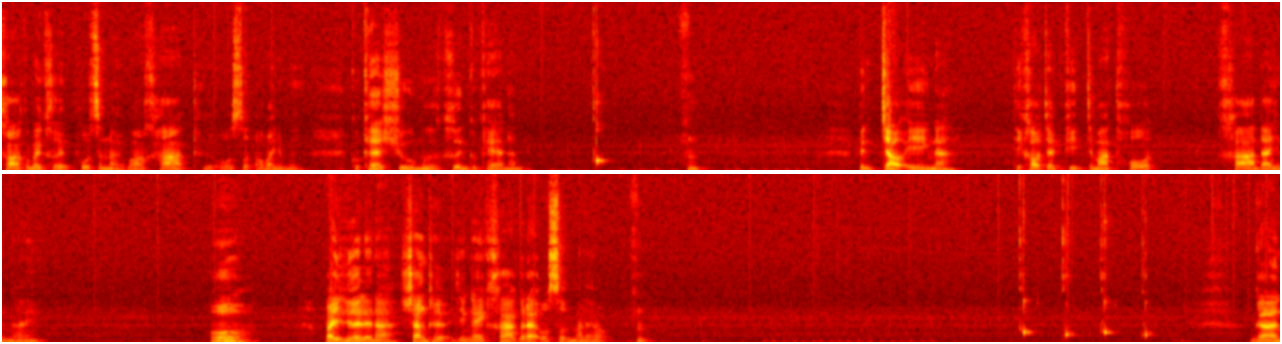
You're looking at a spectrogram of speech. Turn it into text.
ข้าก็ไม่เคยพูดสักหน่อยว่าข้าถือโอสถเอาไว้ในมือ ก็แค่ชูมือขึ้นก็แค่นั้น เป็นเจ้าเองนะ ที่เข้าใจผิดจะมาโทษข้าได้ยังไง โอ้ ไปเรื่อยเลยนะ ช่างเถอะยังไงข้าก็ได้อสถมาแล้ว งั้น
